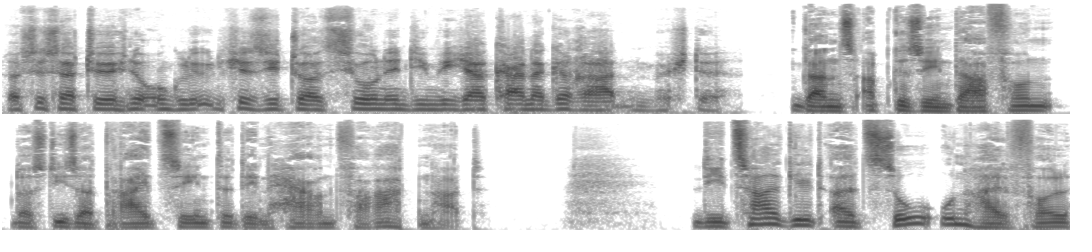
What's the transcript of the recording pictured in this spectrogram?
Das ist natürlich eine unglückliche Situation, in die mir ja keiner geraten möchte. Ganz abgesehen davon, dass dieser 13. den Herrn verraten hat. Die Zahl gilt als so unheilvoll,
